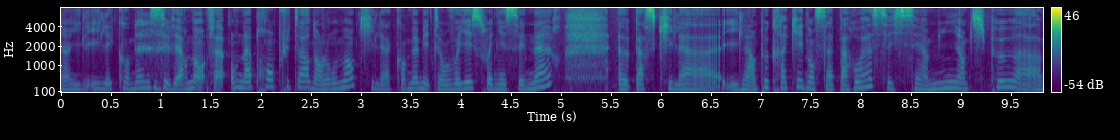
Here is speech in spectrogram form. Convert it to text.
Hein. Il, est quand même sévèrement... Enfin, on apprend plus tard dans le roman qu'il a quand même été envoyé soigner ses nerfs, euh, parce qu'il a, il a un peu craqué dans sa paroisse et il s'est mis un petit peu à,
